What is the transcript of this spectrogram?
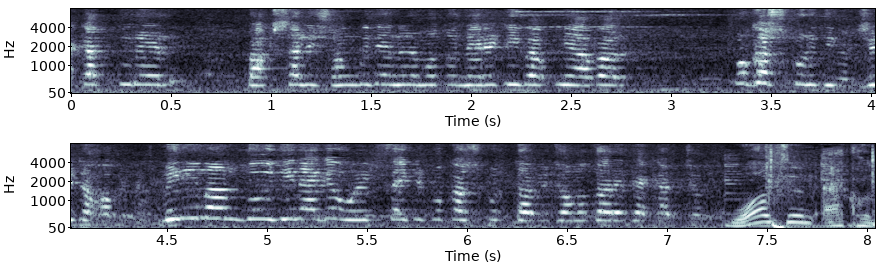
একাত্তরের বাকশালী সংবিধানের মতো নেগেটিভ আপনি আবার প্রকাশ করে দিবেন সেটা হবে না। মিনিমাম দুই দিন আগে ওয়েবসাইটে প্রকাশ করতে হবে জনতারে দেখার জন্য। ওয়ালটন এখন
